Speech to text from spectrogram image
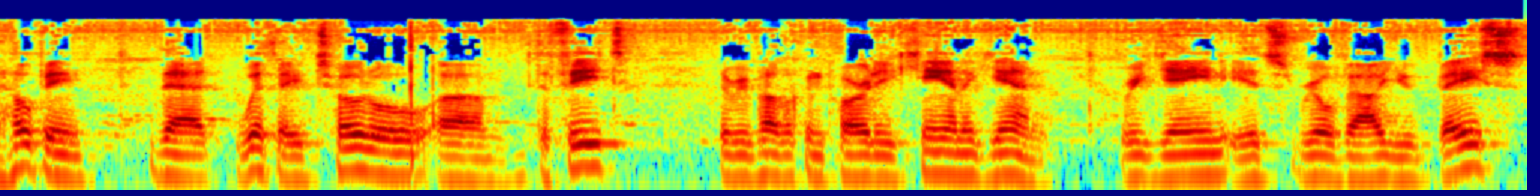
hoping that with a total um, defeat, the Republican Party can again regain its real value base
